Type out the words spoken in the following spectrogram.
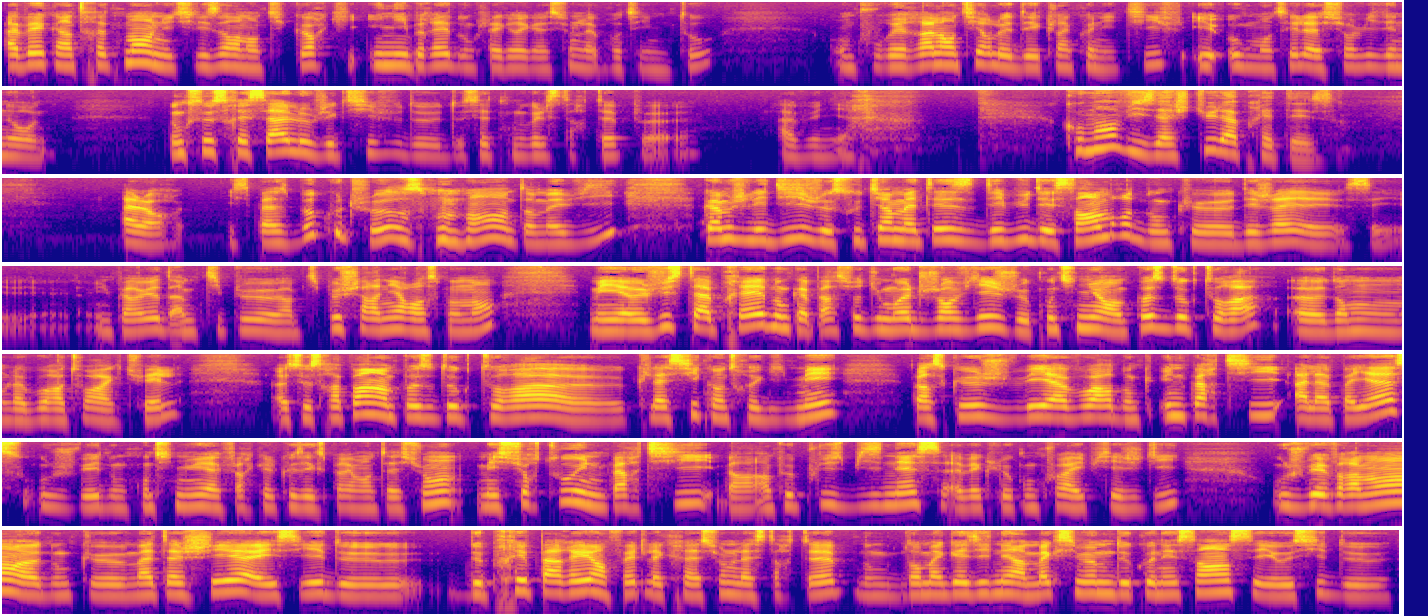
Avec un traitement en utilisant un anticorps qui inhiberait donc l'agrégation de la protéine Tau, on pourrait ralentir le déclin cognitif et augmenter la survie des neurones. Donc, ce serait ça l'objectif de, cette nouvelle start-up euh, à venir. Comment envisages-tu la thèse Alors, il se passe beaucoup de choses en ce moment dans ma vie. Comme je l'ai dit, je soutiens ma thèse début décembre, donc euh, déjà c'est une période un petit peu un petit peu charnière en ce moment. Mais euh, juste après, donc à partir du mois de janvier, je continue en post-doctorat euh, dans mon laboratoire actuel. Euh, ce sera pas un post-doctorat euh, classique entre guillemets parce que je vais avoir donc une partie à la paillasse où je vais donc continuer à faire quelques expérimentations, mais surtout une partie ben, un peu plus business avec le concours IPHD où je vais vraiment euh, donc m'attacher à essayer de, préparer en fait la création de la startup, donc d'emmagasiner un maximum de connaissances et aussi de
